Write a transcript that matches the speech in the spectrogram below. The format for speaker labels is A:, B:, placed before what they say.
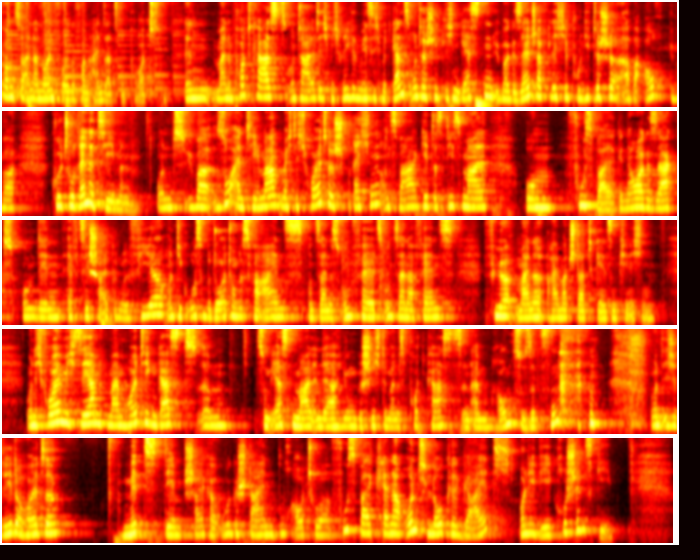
A: willkommen zu einer neuen Folge von Einsatzreport. In meinem Podcast unterhalte ich mich regelmäßig mit ganz unterschiedlichen Gästen über gesellschaftliche, politische, aber auch über kulturelle Themen. Und über so ein Thema möchte ich heute sprechen. Und zwar geht es diesmal um Fußball, genauer gesagt um den FC Schalke 04 und die große Bedeutung des Vereins und seines Umfelds und seiner Fans für meine Heimatstadt Gelsenkirchen. Und ich freue mich sehr, mit meinem heutigen Gast ähm, zum ersten Mal in der jungen Geschichte meines Podcasts in einem Raum zu sitzen. und ich rede heute mit dem Schalker Urgestein, Buchautor, Fußballkenner und Local Guide Olivier Kruschinski.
